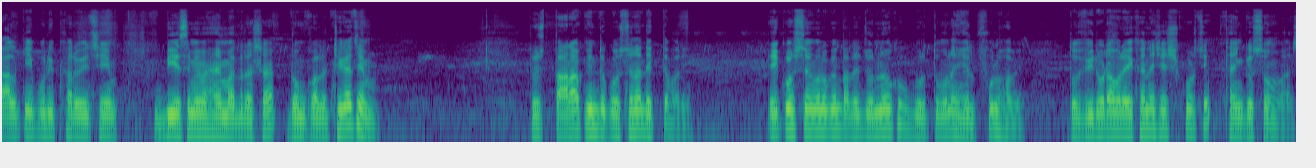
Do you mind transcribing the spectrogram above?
কালকেই পরীক্ষা রয়েছে বিএসএমএম হাই মাদ্রাসা ডোমকলের ঠিক আছে? তো তারাও কিন্তু কোশ্চেনটা দেখতে পারে। এই কোশ্চেনগুলো কিন্তু তাদের জন্যও খুব গুরুত্বপূর্ণ হেল্পফুল হবে। তো ভিডিওটা আমরা এখানে শেষ করছি। থ্যাংক ইউ সো মাচ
